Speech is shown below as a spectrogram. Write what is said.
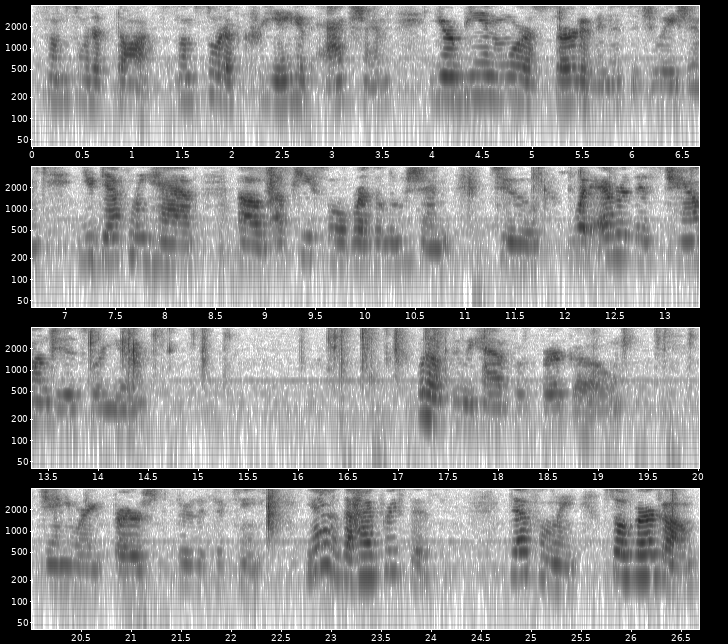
some sort of thoughts, some sort of creative action. You're being more assertive in this situation. You definitely have a, a peaceful resolution to whatever this challenge is for you. What else do we have for Virgo? January 1st through the 15th. Yeah, the High Priestess. Definitely. So Virgo,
